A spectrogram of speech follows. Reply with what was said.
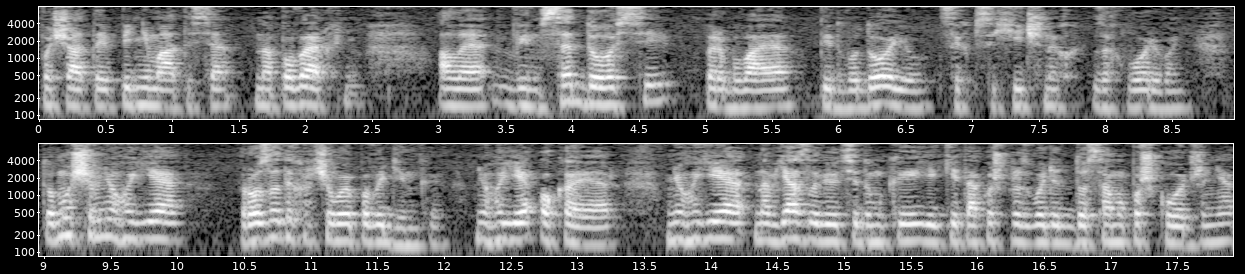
почати підніматися на поверхню. Але він все досі перебуває під водою цих психічних захворювань, тому що в нього є розлади харчової поведінки, в нього є ОКР, в нього є нав'язливі ці думки, які також призводять до самопошкодження,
